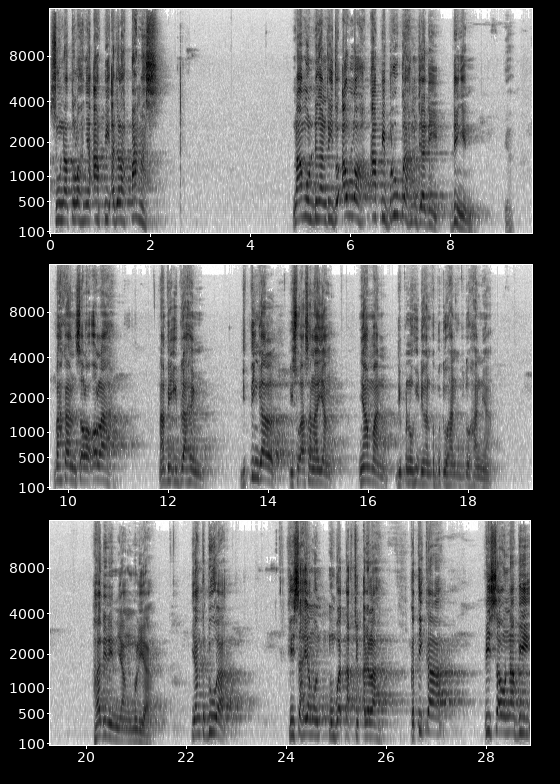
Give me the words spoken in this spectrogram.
sunatullahnya api adalah panas. Namun dengan ridho Allah api berubah menjadi dingin. Ya. Bahkan seolah-olah Nabi Ibrahim ditinggal di suasana yang nyaman, dipenuhi dengan kebutuhan-kebutuhannya. Hadirin yang mulia. Yang kedua, kisah yang membuat takjub adalah ketika pisau Nabi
